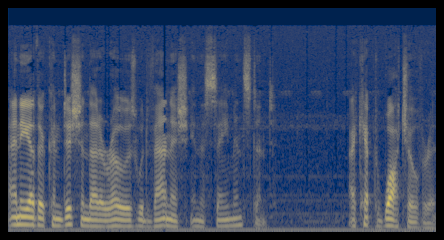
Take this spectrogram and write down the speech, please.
Any other condition that arose would vanish in the same instant. I kept watch over it.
